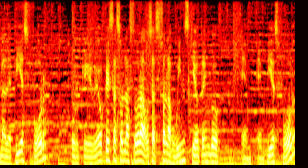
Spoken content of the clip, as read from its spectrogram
la de PS4, porque veo que esas son las horas, o sea, son las wins que yo tengo en, PS4.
